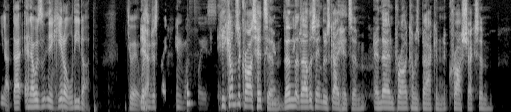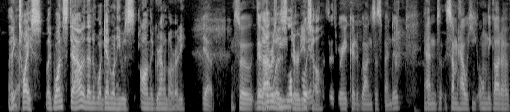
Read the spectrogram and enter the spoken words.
yeah that and that was like he had a lead up to it it wasn't just like in one place He comes across, hits him. Then the, the other St. Louis guy hits him, and then Perron comes back and cross checks him. I think Yeah. twice, like once down, and then again when he was on the ground already. Yeah. So there, That there was, was dirty multiple as hell. instances where he could have gotten suspended, and somehow he only got a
